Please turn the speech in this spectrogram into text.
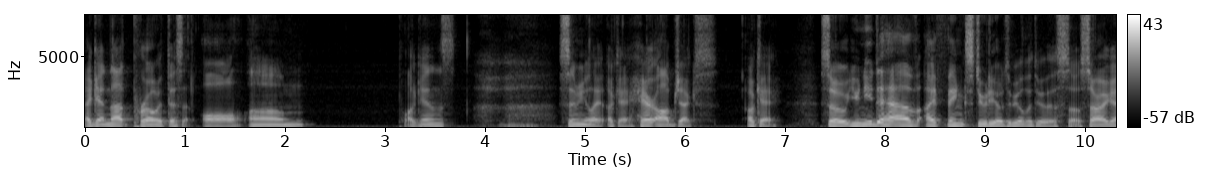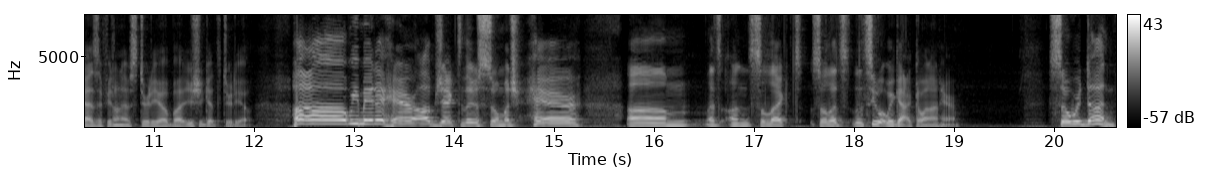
again, not pro at this at all. Um, plugins. Simulate. Okay, hair objects. Okay. So you need to have, I think, Studio to be able to do this. So sorry guys if you don't have Studio, but you should get Studio. Oh, we made a hair object. There's so much hair. Um, let's unselect. So let's let's see what we got going on here. So we're done.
